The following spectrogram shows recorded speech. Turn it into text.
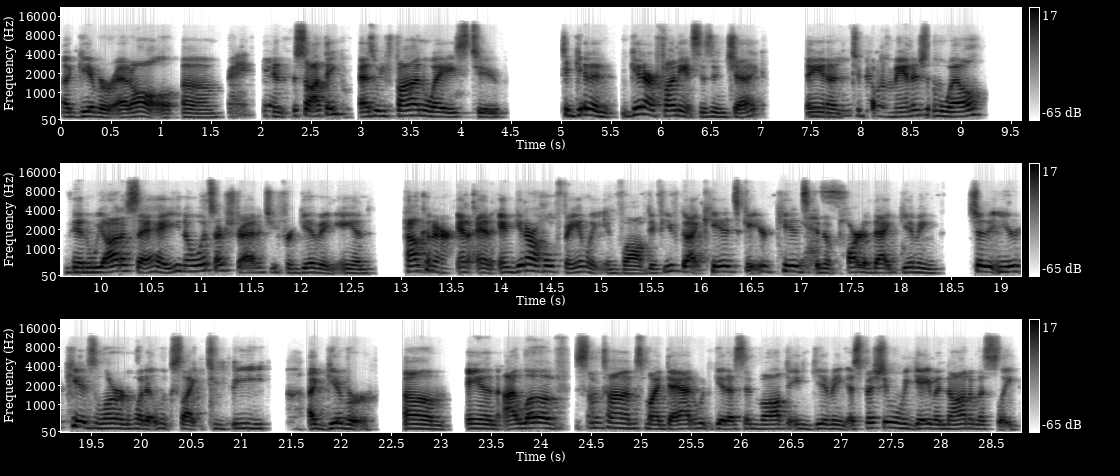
a giver at all. Um, right. and so I think as we find ways to to get in get our finances in check and Mhm. to be able to manage them well, then we ought to say, hey, you know, what's our strategy for giving and how can our and, and, and get our whole family involved. If you've got kids, get your kids in a part of that giving so that your kids learn what it looks like to be a giver. Um, and I love sometimes my dad would get us involved in giving, especially when we gave anonymously.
